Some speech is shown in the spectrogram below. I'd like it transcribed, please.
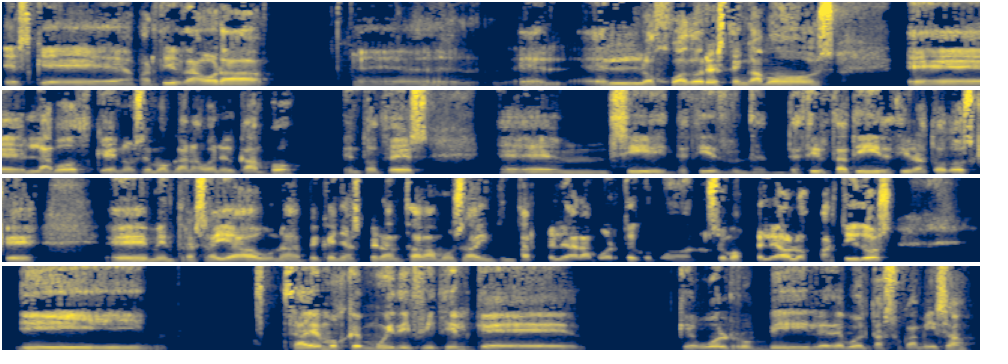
es que a partir de ahora eh, los jugadores tengamos eh, la voz que nos hemos ganado en el campo. Entonces, eh, sí, decir, decirte a ti, decir a todos que mientras haya una pequeña esperanza vamos a intentar pelear a muerte como nos hemos peleado los partidos y sabemos que es muy difícil que, que World Rugby le dé vuelta a su camisa,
